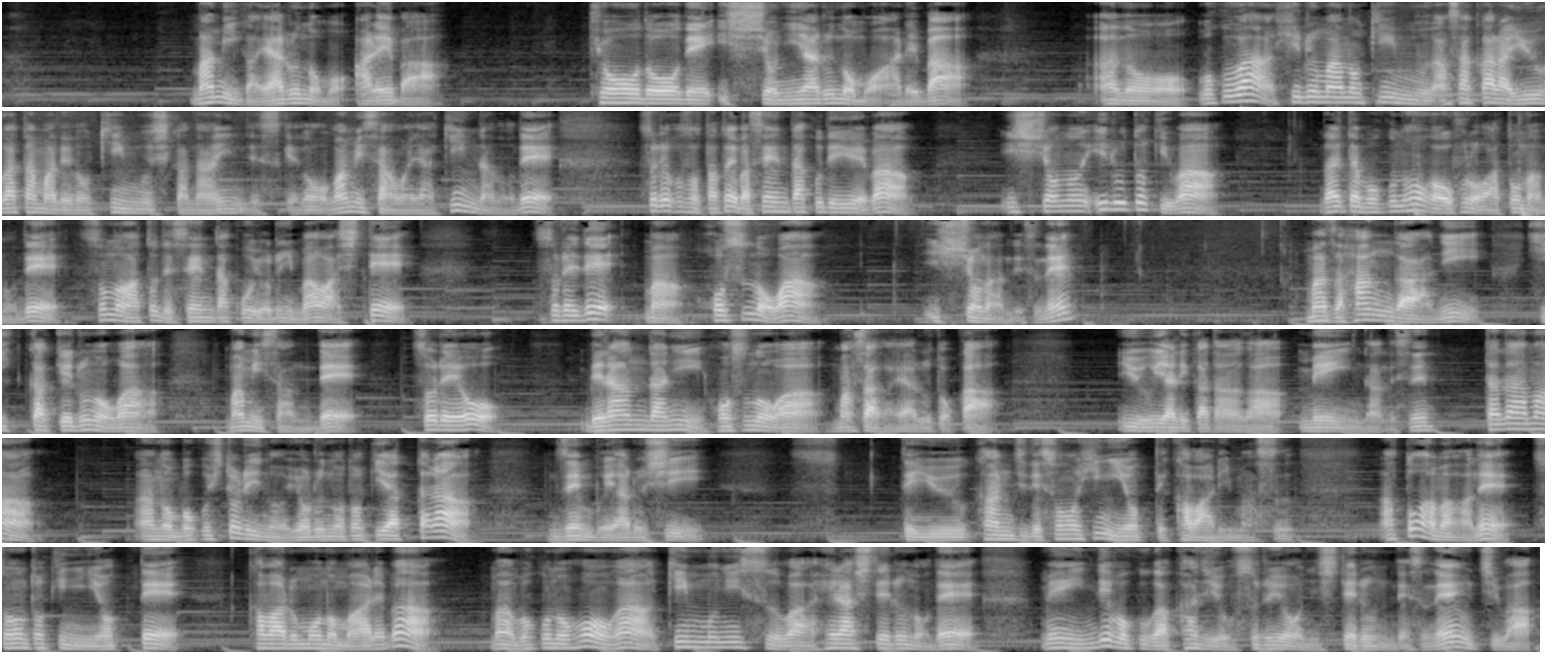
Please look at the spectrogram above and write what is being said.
マミがやるのもあれば共同で一緒にやるのもあればあの僕は昼間の勤務朝から夕方までの勤務しかないんですけどマミさんは夜勤なのでそれこそ例えば洗濯で言えば一緒のいる時はだいたい僕の方がお風呂後なのでその後で洗濯を夜に回してそれでまあ干すのは一緒なんですね。まずハンガーに引っ掛けるのはマミさんでそれをベランダに干すのはマサがやるとかいうやり方がメインなんですね。ただまああの僕一人の夜の時やったら全部やるしっていう感じでその日によって変わります。あとはまあねその時によって変わるものもあればまあ僕の方が勤務日数は減らしてるのでメインで僕が家事をするようにしてるんですねうちは。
